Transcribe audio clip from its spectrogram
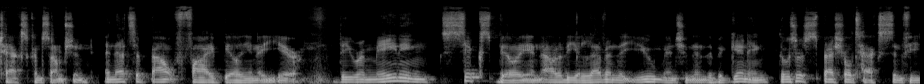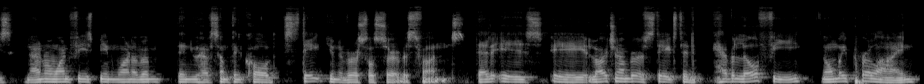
tax consumption, and that's about 5 billion a year. The remaining 6 billion out of the 11 that you mentioned in the beginning, those are special taxes and fees. 911 fees being one of them. Then you have something called state universal service funds. That is a large number of states that have a little fee, normally per line,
